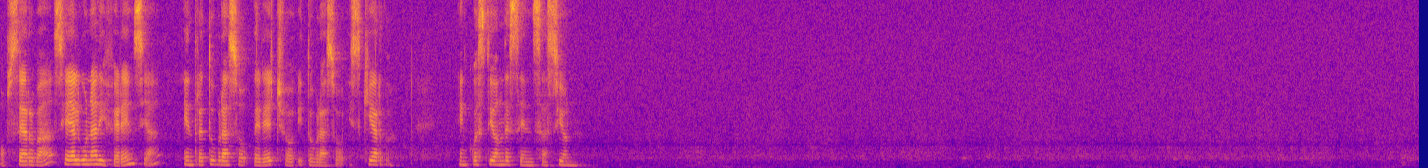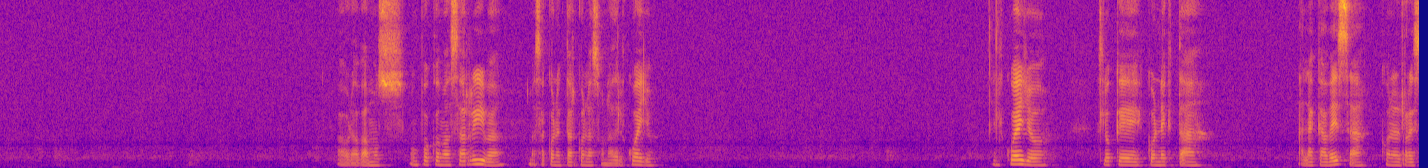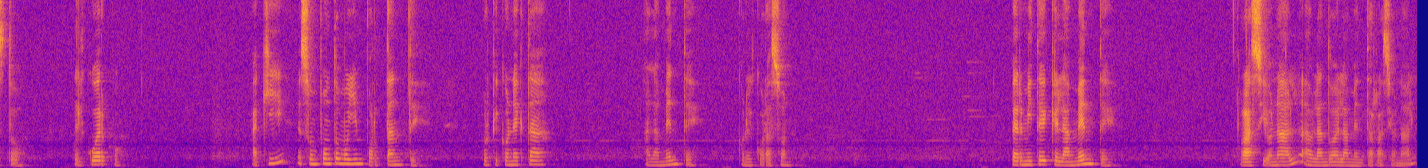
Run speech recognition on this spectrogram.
observa si hay alguna diferencia entre tu brazo derecho y tu brazo izquierdo en cuestión de sensación. Ahora un poco más arriba, vas a conectar con la zona del cuello. El cuello Es lo que conecta a la cabeza con el resto del cuerpo. Aquí es un punto muy importante porque conecta a la mente con el corazón. Permite que la mente racional, hablando de la mente racional,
